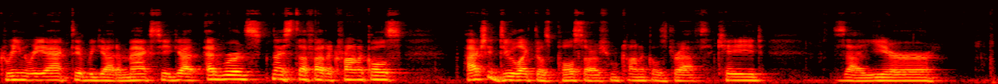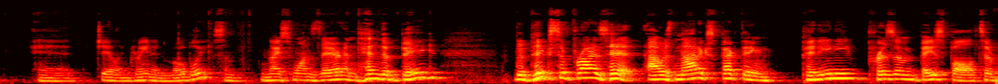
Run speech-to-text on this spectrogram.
green reactive. We got a Maxey, got Edwards, nice stuff out of Chronicles. I actually do like those Pulsars from Chronicles draft. Cade, Ziaire, and Jalen Green and Mobley. Some nice ones there. And then the big, the big surprise hit. I was not expecting Panini Prizm Baseball to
